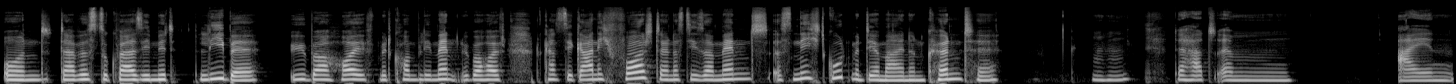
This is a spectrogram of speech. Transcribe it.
Und da wirst du quasi mit Liebe überhäuft, mit Komplimenten überhäuft. Du kannst dir gar nicht vorstellen, dass dieser Mensch es nicht gut mit dir meinen könnte. Mhm. Der hat ähm, ein,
